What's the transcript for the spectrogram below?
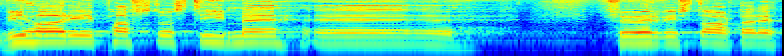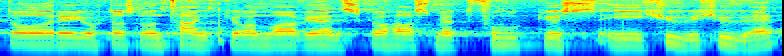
Vi har i pastorstime eh, før vi starta dette året, gjort oss noen tanker om hva vi ønsker å ha som et fokus i 2020.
